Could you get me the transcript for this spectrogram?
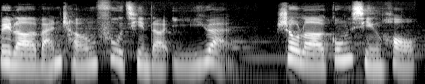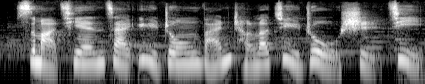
为了完成父亲的遗愿，受了宫刑后，司马迁在狱中完成了巨著《史记》，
